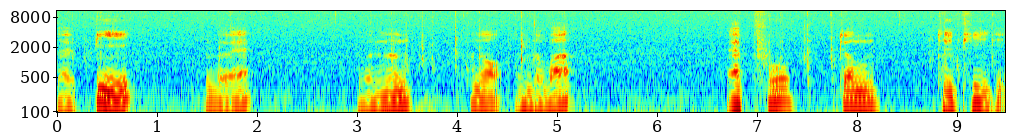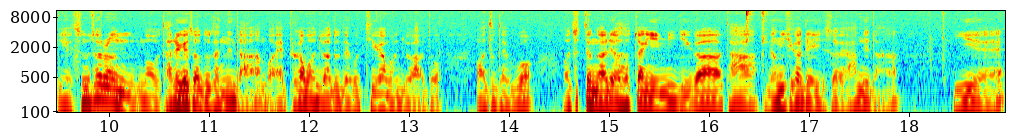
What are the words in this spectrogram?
네, B 폴더에 이거는 pano 언더바 f.jpg 예, 순서는 뭐 다르게 써도 됩니다. 뭐 f가 먼저 와도 되고 d가 먼저 와도 와도 되고 어쨌든 간에 여섯 장의 이미지가 다 명시가 되어 있어야 합니다. E에 예.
